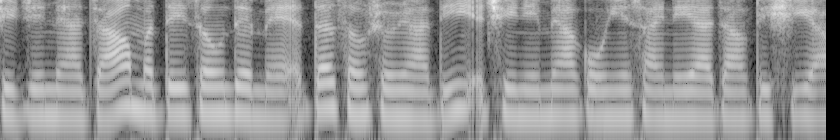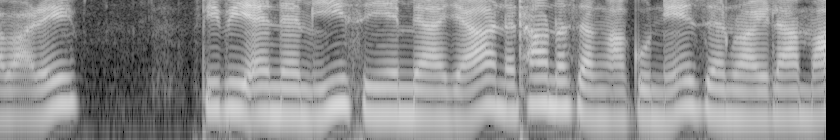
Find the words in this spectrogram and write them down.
ရှိခြင်းများကြောင့်မတိဆုံးသင့်မဲ့အသက်ဆုံးရှုံးရသည့်အခြေအနေများကိုရင်ဆိုင်နေရကြောင်းသိရှိရပါသည် PPNM ၏စီးရင်များအရ2025ခုနှစ်ဇန်နဝါရီလမှ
